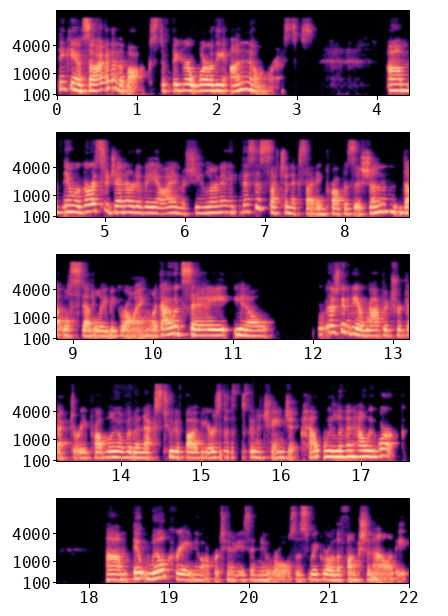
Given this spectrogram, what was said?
thinking outside of the box to figure out what are the unknown risks. Um, in regards to generative AI and machine learning, this is such an exciting proposition that will steadily be growing. Like I would say, you know, there's going to be a rapid trajectory probably over the next two to five years that's going to change how we live and how we work um, it will create new opportunities and new roles as we grow the functionality.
